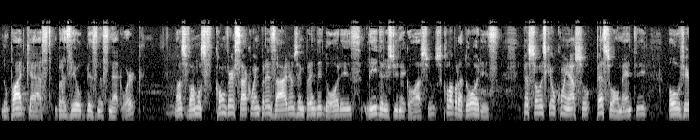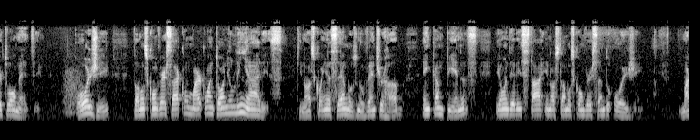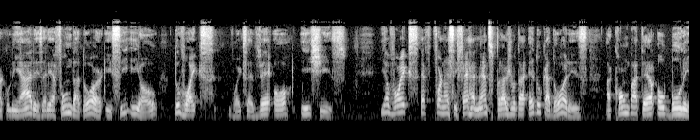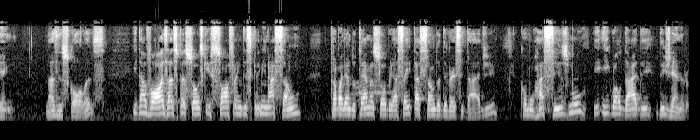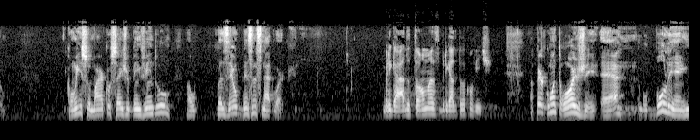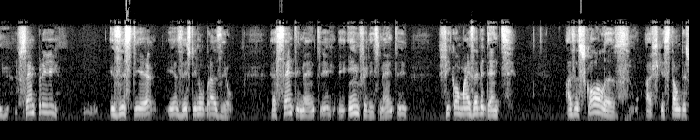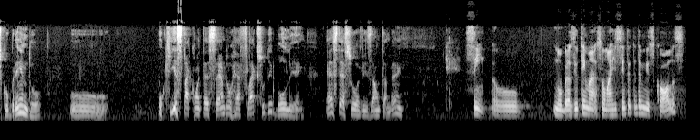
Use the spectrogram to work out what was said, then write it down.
No podcast Brasil Business Network, nós vamos conversar com empresários, empreendedores, líderes de negócios, colaboradores, pessoas que eu conheço pessoalmente ou virtualmente. Hoje vamos conversar com Marco Antônio Linhares, que nós conhecemos no Venture Hub em Campinas e onde ele está e nós estamos conversando hoje. Marco Linhares, ele é fundador e CEO do Voix. Voix é V-O-I-X. E a Voix é, fornece ferramentas para ajudar educadores a combater o bullying nas escolas e dar voz às pessoas que sofrem discriminação, trabalhando temas sobre aceitação da diversidade, como racismo e igualdade de gênero. Com isso, Marco, seja bem-vindo ao Brasil Business Network. Obrigado, Thomas. Obrigado pelo convite. A pergunta hoje é: o bullying sempre existia e existe no Brasil. Recentemente e infelizmente ficou mais evidente. As escolas acho que estão descobrindo o, o que está acontecendo, o reflexo de bullying. Esta é a sua visão também? Sim, o, no Brasil tem mais, são mais de 180 mil escolas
